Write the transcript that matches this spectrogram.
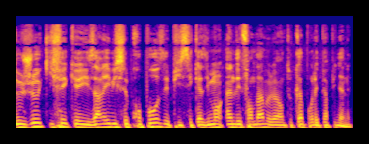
de jeu qui fait qu'ils arrivent, ils se proposent. Et puis c'est quasiment indéfendable, en tout cas pour les Perpignanais.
